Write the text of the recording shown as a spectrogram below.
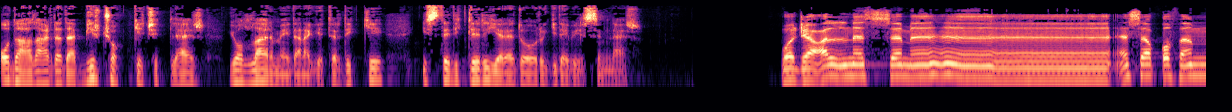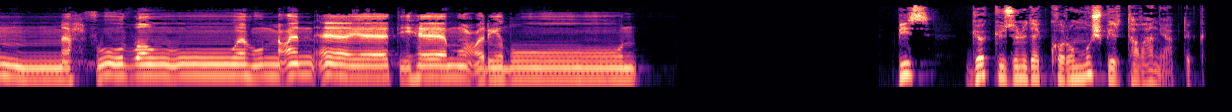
O dağlarda da birçok geçitler, yollar meydana getirdik ki istedikleri yere doğru gidebilsinler. وَجَعَلْنَا السَّمَاءَ سَقْفًا مَحْفُوظًا وَهُمْ عَنْ آيَاتِهَا مُعْرِضُونَ Biz gökyüzünü de korunmuş bir tavan yaptık.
